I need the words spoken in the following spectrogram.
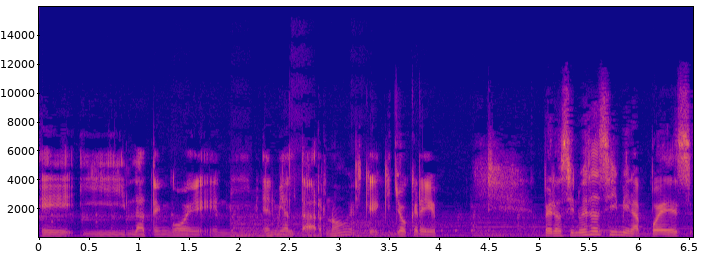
eh, y la tengo en mi, altar, ¿no? El que, yo creé. Pero si no es así, mira, pues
